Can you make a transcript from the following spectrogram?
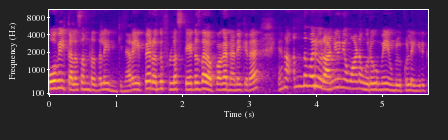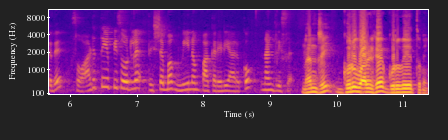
கோவில் கலசம்ன்றதுல இன்னைக்கு நிறைய பேர் வந்து ஃபுல்லா ஸ்டேட்டஸ் தான் வைப்பாங்க நினைக்கிறேன். ஏன்னா அந்த மாதிரி ஒரு அந்யூன்யமான உறவுமே உங்களுக்குள்ள இருக்குது. ஸோ அடுத்த எபிசோட்ல ரிஷபம் மீனம் பார்க்க ரெடியா இருக்கும். நன்றி சார். நன்றி. குரு வாழ்க குருவே துணை.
